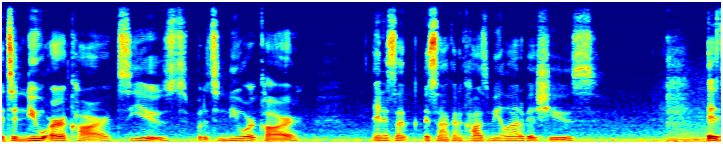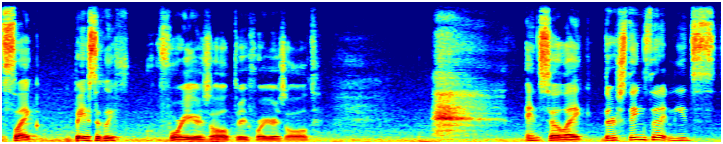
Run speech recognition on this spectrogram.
it's a newer car. It's used, but it's a newer car, and it's not it's not going to cause me a lot of issues. It's like basically four years old, three four years old, and so like there's things that it needs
